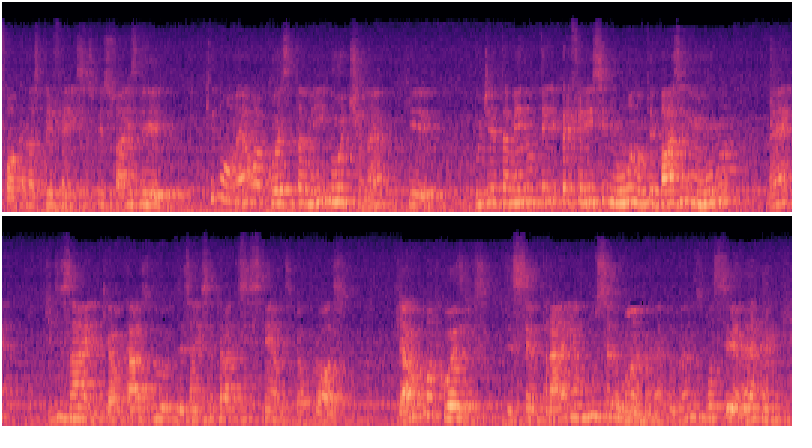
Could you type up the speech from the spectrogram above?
foca nas preferências pessoais dele. Que não é uma coisa também inútil, né? Porque podia também não ter preferência nenhuma, não ter base nenhuma né, de design, que é o caso do design centrado em sistemas, que é o próximo. Já alguma coisa de centrar em algum ser humano, né? pelo menos você, né?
